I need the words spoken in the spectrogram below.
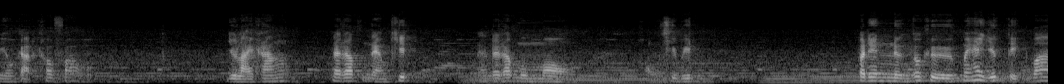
มีโอกาสเข้าเฝ้า อยู่หลายครั้งได้รับแนวคิดได้รับมุมมองของชีวิต ประเด็นหนึ่งก็คือไม่ให้ยึดติดว่า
